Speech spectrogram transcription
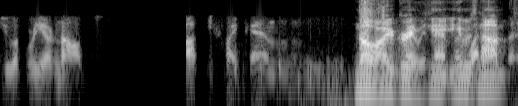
you agree or not, but if I can. No, I agree. I he, he was not. Happened.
